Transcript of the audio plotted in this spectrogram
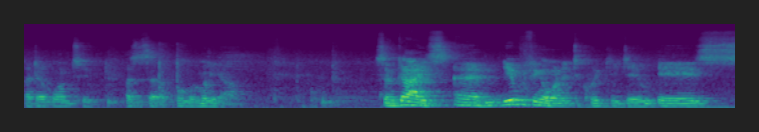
I don't want to. As I said I pull the money out. So guys, um, the other thing I wanted to quickly do is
